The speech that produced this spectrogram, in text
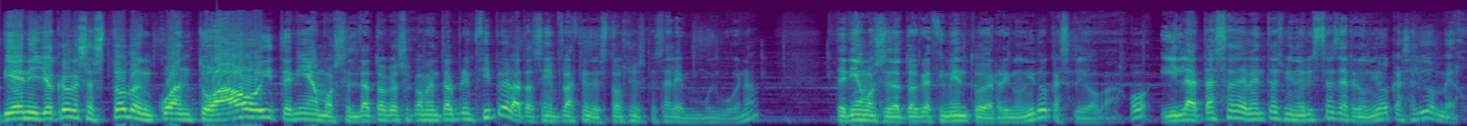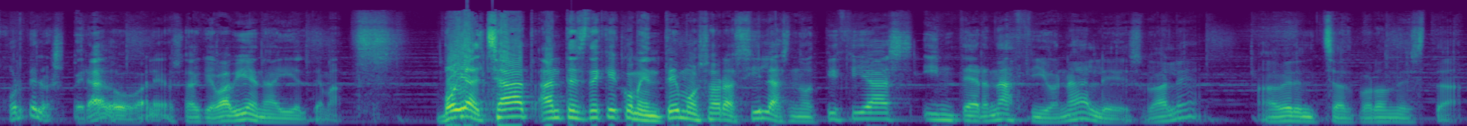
bien, y yo creo que eso es todo. En cuanto a hoy, teníamos el dato que os he comentado al principio, la tasa de inflación de Estados Unidos que sale muy buena. Teníamos el dato de crecimiento de Reino Unido que ha salido bajo y la tasa de ventas minoristas de Reino Unido que ha salido mejor de lo esperado, ¿vale? O sea que va bien ahí el tema. Voy al chat antes de que comentemos ahora sí las noticias internacionales, ¿vale? A ver el chat, ¿por dónde está?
